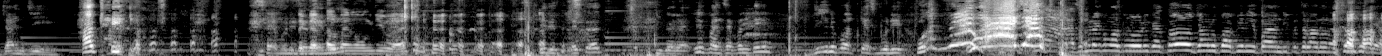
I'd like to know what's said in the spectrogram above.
Janji. hati Saya Budi gatal Doremi. pengen ngomong jiwa. Ini Titan. juga ada Ivan Seventeen di ini podcast Budi. What's up? Assalamualaikum warahmatullahi wabarakatuh. Jangan lupa pilih Ivan di pencalonan selanjutnya.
